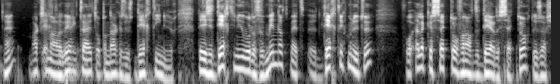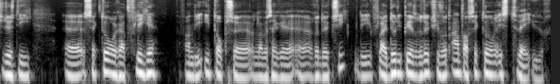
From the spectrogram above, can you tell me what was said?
Hè? Maximale 13 uur, werktijd op een dag is dus 13 uur. Deze 13 uur worden verminderd met eh, 30 minuten voor elke sector vanaf de derde sector. Dus als je dus die eh, sectoren gaat vliegen van die ETOPS, eh, laten we zeggen, eh, reductie. Die flight duty period reductie voor het aantal sectoren is 2 uur.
